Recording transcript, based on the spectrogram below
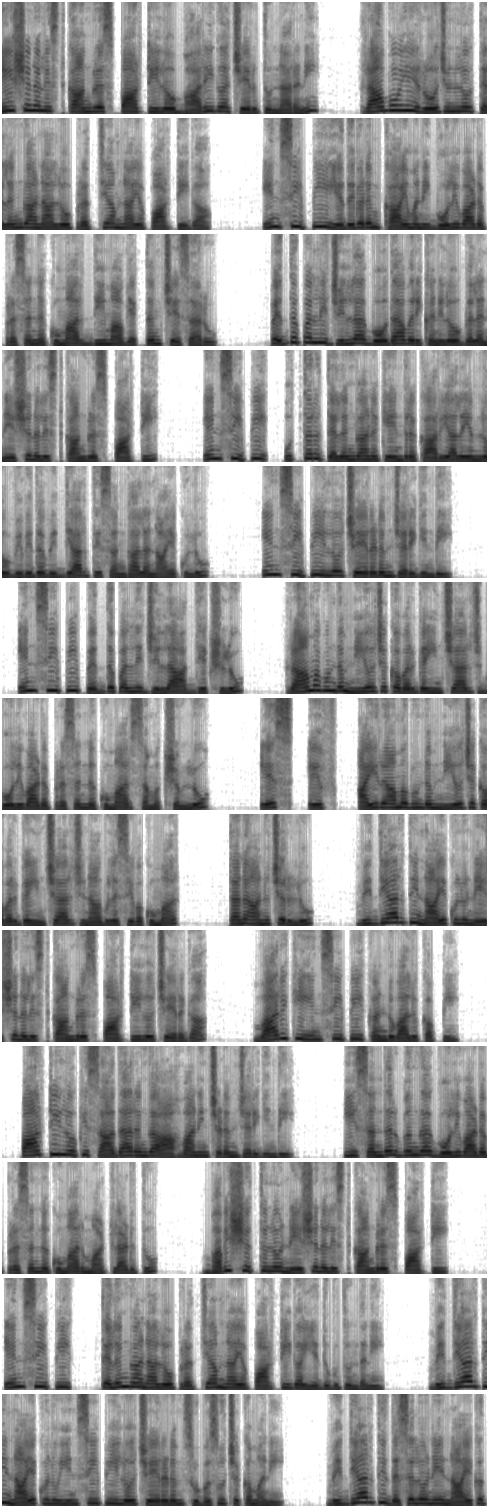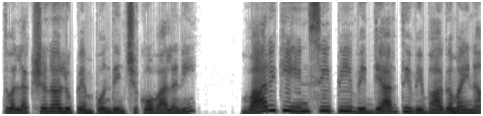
Nationalist Congress పార్టీలో భారీగా చేరుతున్నారని రాబోయే రోజుల్లో తెలంగాణలో ప్రత్యామ్నాయ పార్టీగా ఎన్సీపీ ఎదగడం ఖాయమని గోలివాడ ప్రసన్న కుమార్ ధీమా వ్యక్తం చేశారు. పెద్దపల్లి జిల్లా గోదావరికనిలో గల నేషనలిస్ట్ కాంగ్రెస్ పార్టీ ఎన్సీపీ ఉత్తర తెలంగాణ కేంద్ర కార్యాలయంలో వివిధ విద్యార్థి సంఘాల నాయకులు ఎన్సీపీలో చేరడం జరిగింది. ఎన్సీపీ పెద్దపల్లి జిల్లా అధ్యక్షులు రామగుండం నియోజకవర్గ ఇన్ఛార్జ్ గోలివాడ ప్రసన్న కుమార్ సమక్షంలో ఎస్. ఎఫ్. ఐ. రామగుండం నియోజకవర్గ ఇన్ఛార్జ్ నాగుల శివకుమార్ తన అనుచరులు విద్యార్థి నాయకులు నేషనలిస్ట్ కాంగ్రెస్ పార్టీలో చేరగా వారికి ఎన్సీపీ కండువాలు కప్పి పార్టీలోకి సాధారంగా ఆహ్వానించడం జరిగింది. ఈ సందర్భంగా గోలివాడ ప్రసన్న కుమార్ మాట్లాడుతూ భవిష్యత్తులో నేషనలిస్ట్ కాంగ్రెస్ పార్టీ ఎన్సీపీ తెలంగాణలో ప్రత్యామ్నాయ పార్టీగా ఎదుగుతుందని విద్యార్థి నాయకులు ఎన్సీపీలో చేరడం శుభసూచకమని విద్యార్థి దశలోనే నాయకత్వ లక్షణాలు పెంపొందించుకోవాలని వారికి ఎన్సీపీ విద్యార్థి విభాగమైన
